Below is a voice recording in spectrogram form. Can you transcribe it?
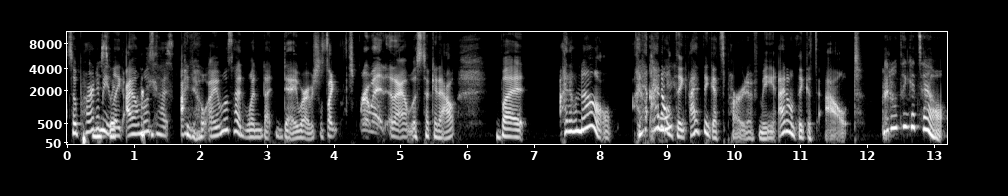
So part of me, like, I almost had. I know, I almost had one day where I was just like, screw it. And I almost took it out. But I don't know. I, I don't think, I think it's part of me. I don't think it's out. I don't think it's out.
